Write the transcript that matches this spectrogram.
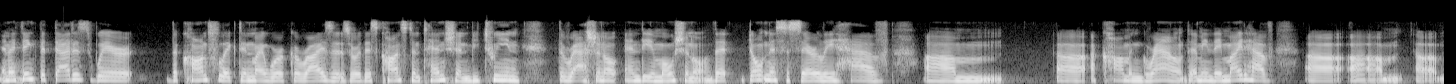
And I think that that is where the conflict in my work arises or this constant tension between the rational and the emotional that don't necessarily have um, uh, a common ground. I mean, they might have. Uh, um, um,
